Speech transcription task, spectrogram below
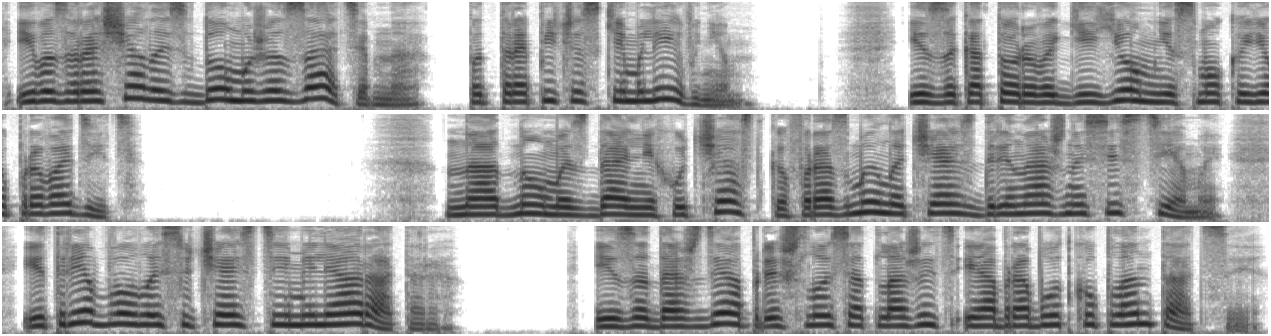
и возвращалась в дом уже затемно, под тропическим ливнем, из-за которого Гийом не смог ее проводить. На одном из дальних участков размыла часть дренажной системы и требовалось участие мелиоратора. Из-за дождя пришлось отложить и обработку плантации.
